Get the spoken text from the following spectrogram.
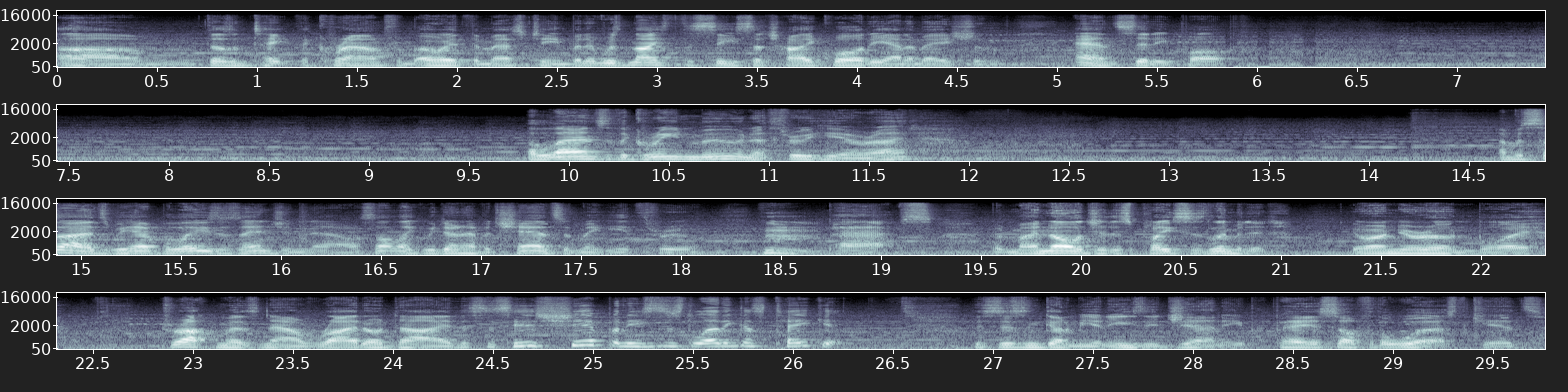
um, doesn't take the crown from 08 the Mesh Team, but it was nice to see such high quality animation and city pop. The lands of the Green Moon are through here, right? And besides, we have Blaze's engine now. It's not like we don't have a chance of making it through. Hmm, perhaps. But my knowledge of this place is limited. You're on your own, boy. Drachma's now ride or die. This is his ship and he's just letting us take it. This isn't gonna be an easy journey. Prepare yourself for the worst, kids.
